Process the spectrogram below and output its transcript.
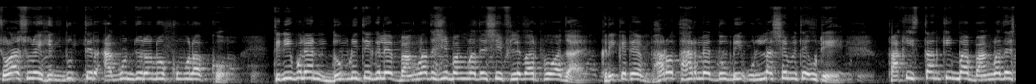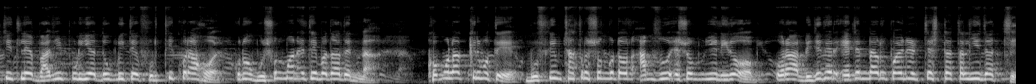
চড়াশুড়ে হিন্দুত্বের আগুন জোরানো কুমলাক্ষ। তিনি বলেন দুবড়িতে গেলে বাংলাদেশি বাংলাদেশি ফ্লেভার পাওয়া যায়। ক্রিকেটে ভারত হারলে দুবড়ি উল্লাসে মেতে উঠে। পাকিস্তান কিংবা বাংলাদেশ জিতলে বাজি পুড়িয়ে দুবড়িতে ফুর্তি করা হয়। কোনো মুসলমান এতে বাধা দেন না। কমলাক্ষের মতে, মুসলিম ছাত্র সংগঠন আমসু এসব নিয়ে নীরব। ওরা নিজেদের এজেন্ডা রূপায়ণের চেষ্টা চালিয়ে যাচ্ছে।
